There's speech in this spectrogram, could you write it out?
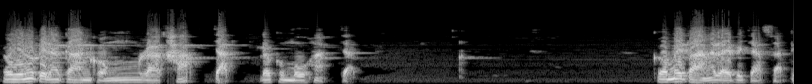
เราเห็นว่าเป็นอาการของราคะจัดแล้วก็โมหะจัด ก็ไม่ต่างอะไรไปจากสัตว์เด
